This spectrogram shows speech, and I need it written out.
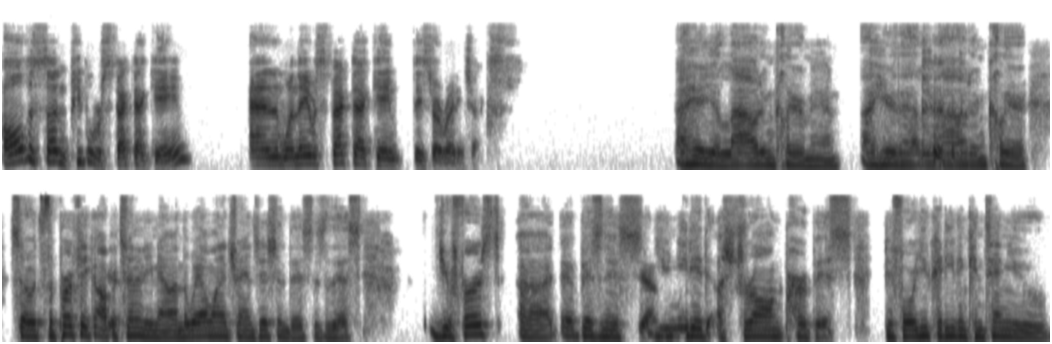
all of a sudden, people respect that game. And when they respect that game, they start writing checks. I hear you loud and clear, man. I hear that loud and clear. So it's the perfect opportunity yeah. now. And the way I want to transition this is this. Your first uh, business, yeah. you needed a strong purpose before you could even continue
